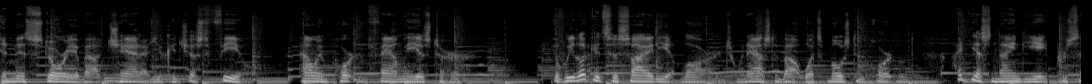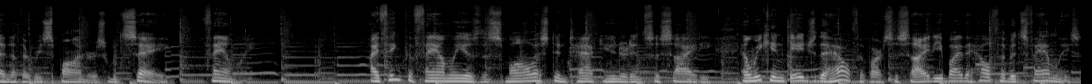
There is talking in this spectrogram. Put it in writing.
In this story about Jana, you could just feel how important family is to her. If we look at society at large, when asked about what's most important, I'd guess 98% of the responders would say family. I think the family is the smallest intact unit in society, and we can gauge the health of our society by the health of its families.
